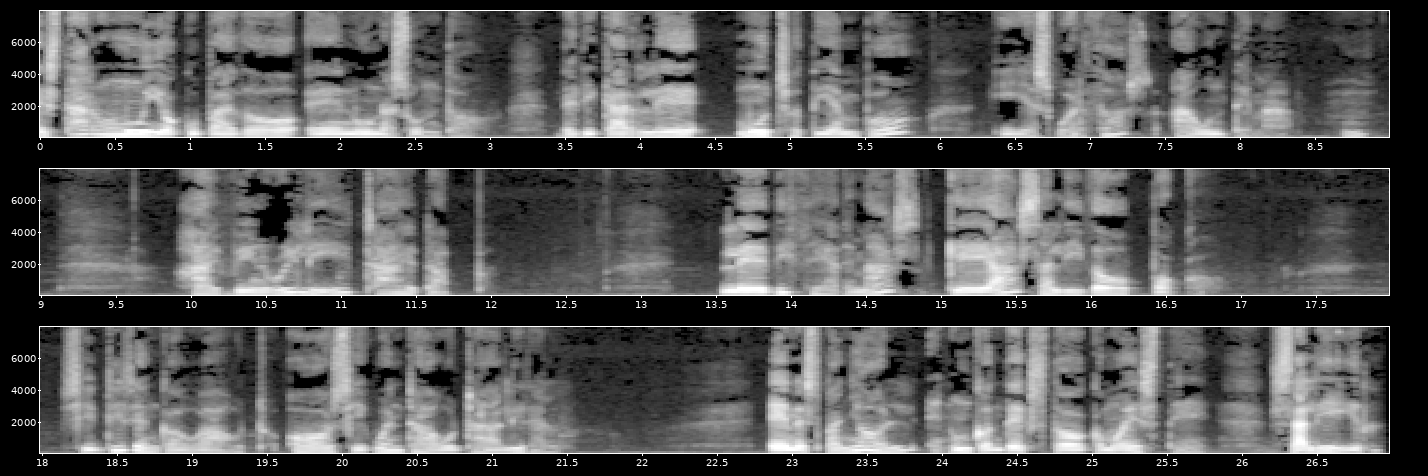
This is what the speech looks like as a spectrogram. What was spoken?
estar muy ocupado en un asunto, dedicarle mucho tiempo y esfuerzos a un tema. ¿Mm? I've been really tied up. Le dice además que ha salido poco. She didn't go out or she went out a little. En español, en un contexto como este, salir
